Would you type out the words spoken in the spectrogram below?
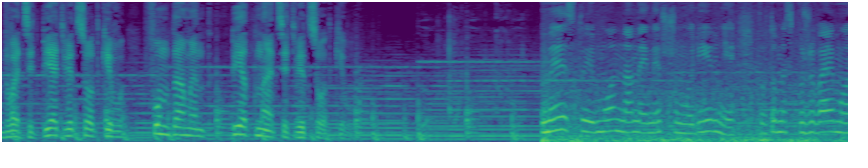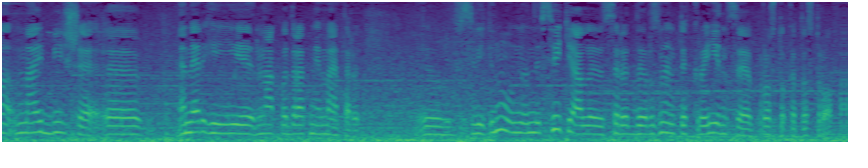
25%, фундамент 15%. Ми стоїмо на найнижчому рівні, тобто ми споживаємо найбільше е, енергії на квадратний метр в світі. Ну не в світі, але серед розвинутих країн це просто катастрофа.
